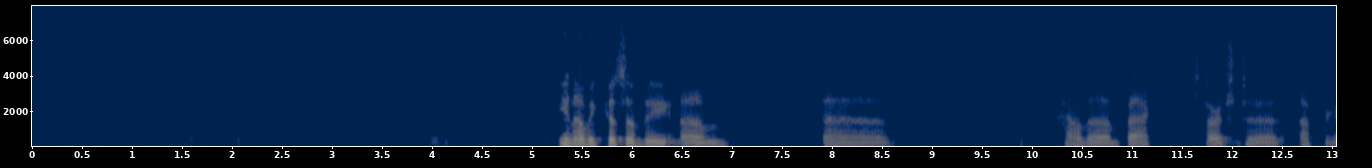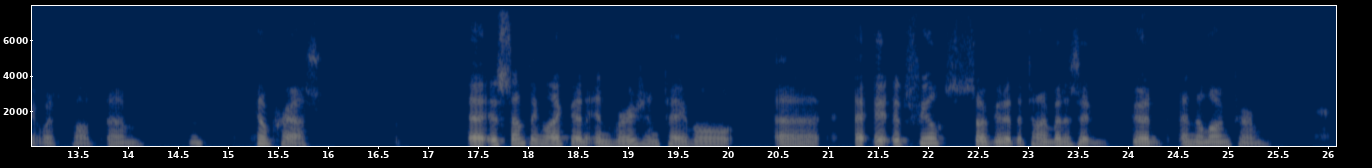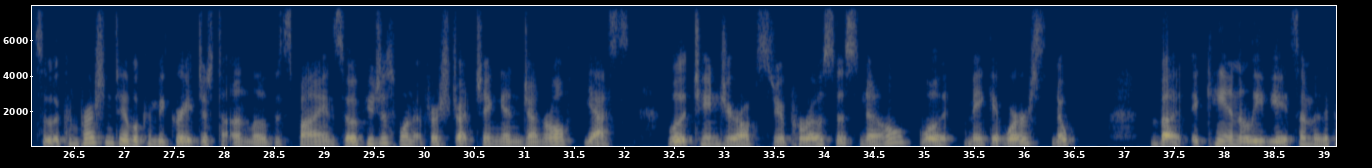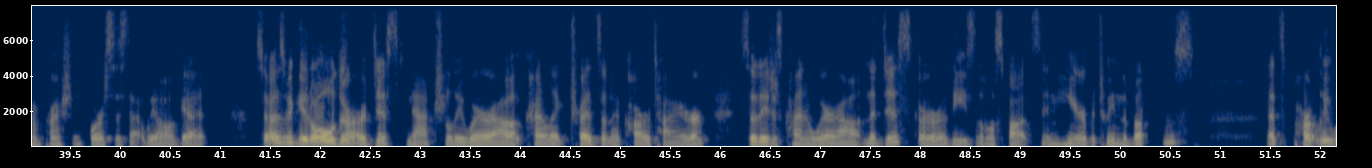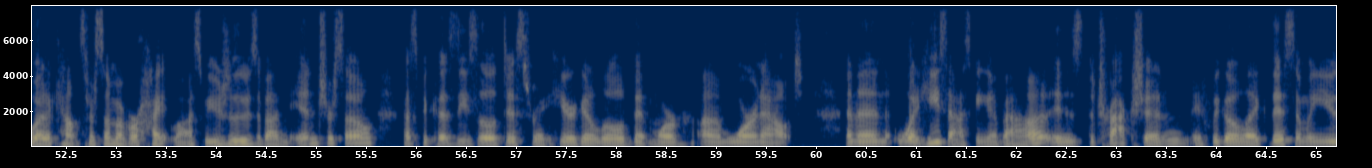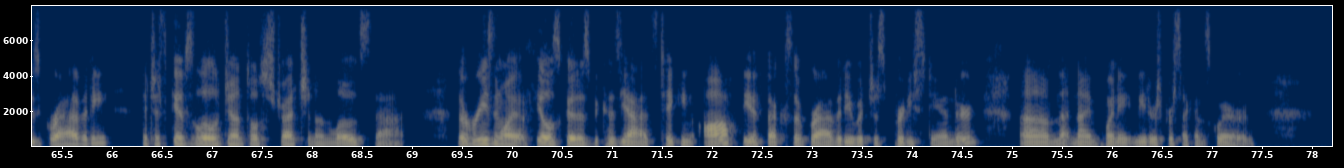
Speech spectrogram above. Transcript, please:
You know, because of the, um, uh, how the back starts to, I forget what it's called, um, compress. Uh, is something like an inversion table, uh, it, it feels so good at the time, but is it good in the long term? So the compression table can be great just to unload the spine. So if you just want it for stretching in general, yes. Will it change your osteoporosis? No. Will it make it worse? Nope. But it can alleviate some of the compression forces that we all get. So as we get older, our discs naturally wear out, kind of like treads on a car tire. So they just kind of wear out. And the disc are these little spots in here between the bones. That's partly what accounts for some of our height loss. We usually lose about an inch or so. That's because these little discs right here get a little bit more um, worn out. And then what he's asking about is the traction. If we go like this and we use gravity, it just gives a little gentle stretch and unloads that. The reason why it feels good is because, yeah, it's taking off the effects of gravity, which is pretty standard, um, that 9.8 meters per second squared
